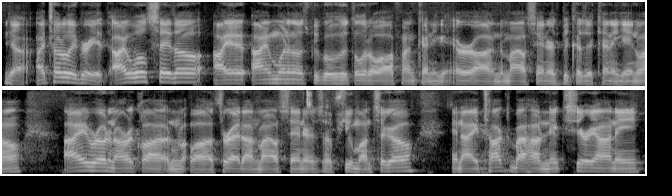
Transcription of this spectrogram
yeah. I totally agree. I will say though, I I'm one of those people who's a little off on Kenny or on Miles Sanders because of Kenny Gainwell. I wrote an article on uh, thread on Miles Sanders a few months ago, and I talked about how Nick Sirianni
